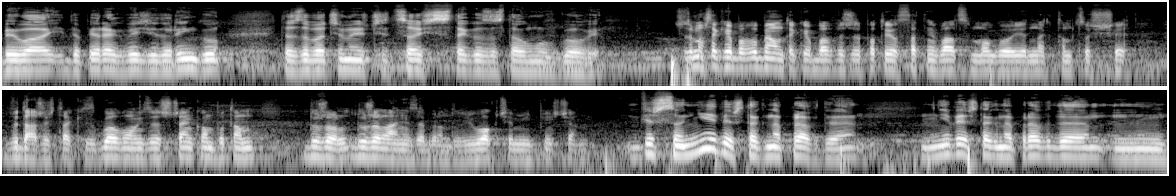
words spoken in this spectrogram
była i dopiero jak wyjdzie do ringu, to zobaczymy, czy coś z tego zostało mu w głowie. Czy ty masz takie obawy, miałem takie obawy, że po tej ostatniej walce mogło jednak tam coś się wydarzyć, takie z głową i ze szczęką, bo tam dużo, dużo lanie zebrano, i łokciem i pięściami. Wiesz co, nie wiesz tak naprawdę, nie wiesz tak naprawdę, mm,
